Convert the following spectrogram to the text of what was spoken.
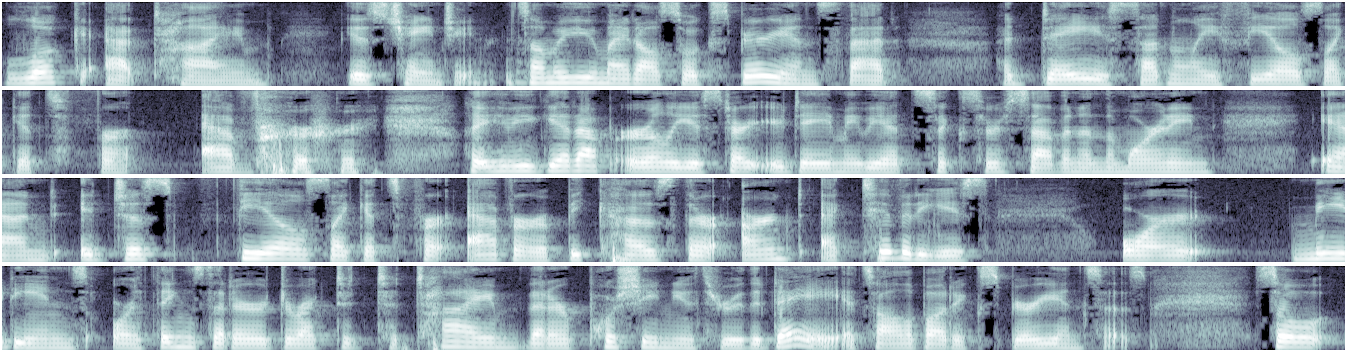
look at time is changing. Some of you might also experience that a day suddenly feels like it's forever. like if you get up early, you start your day maybe at six or seven in the morning, and it just feels like it's forever because there aren't activities or meetings or things that are directed to time that are pushing you through the day. It's all about experiences. So,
